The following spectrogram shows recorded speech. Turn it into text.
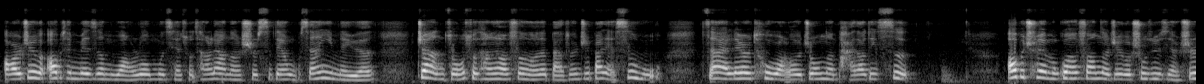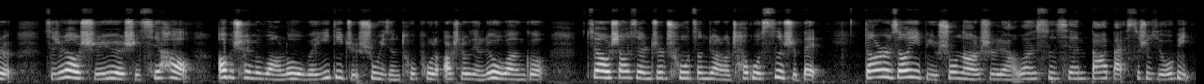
而这个 Optimism 网络目前锁仓量呢是四点五三亿美元，占总锁仓量份额的百分之八点四五，在 Layer 2网络中呢排到第四。Optrim 官方的这个数据显示，截止到十一月十七号，Optrim 网络唯一地址数已经突破了二十六点六万个，较上线之初增长了超过四十倍。当日交易笔数呢是两万四千八百四十九笔，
